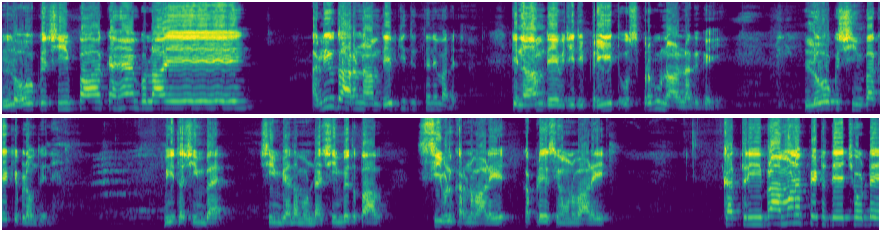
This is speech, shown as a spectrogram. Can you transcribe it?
ਲੋਕ ਛੀਪਾ ਕਹਿ ਬੁਲਾਏ। ਅਗਲੀ ਉਦਾਹਰਨ ਨਾਮਦੇਵ ਜੀ ਦਿੱਤੇ ਨੇ ਮਹਾਰਾਜ, ਕਿ ਨਾਮਦੇਵ ਜੀ ਦੀ ਪ੍ਰੀਤ ਉਸ ਪ੍ਰਭੂ ਨਾਲ ਲੱਗ ਗਈ। ਲੋਕ ਛੀਂਬਾ ਕਹਿ ਕੇ ਬੁਲਾਉਂਦੇ ਨੇ। ਵੀ ਤਾਂ ਛੀਂਬਾ ਹੈ, ਛੀਂਬਿਆਂ ਦਾ ਮੁੰਡਾ ਹੈ। ਛੀਂਬੇ ਤੋਂ ਭਾਵ ਸੀਵਣ ਕਰਨ ਵਾਲੇ, ਕੱਪੜੇ ਸਿਉਣ ਵਾਲੇ। ਖੱਤਰੀ ਬ੍ਰਾਹਮਣ ਪਿੱਠ ਦੇ ਛੋਡੇ,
